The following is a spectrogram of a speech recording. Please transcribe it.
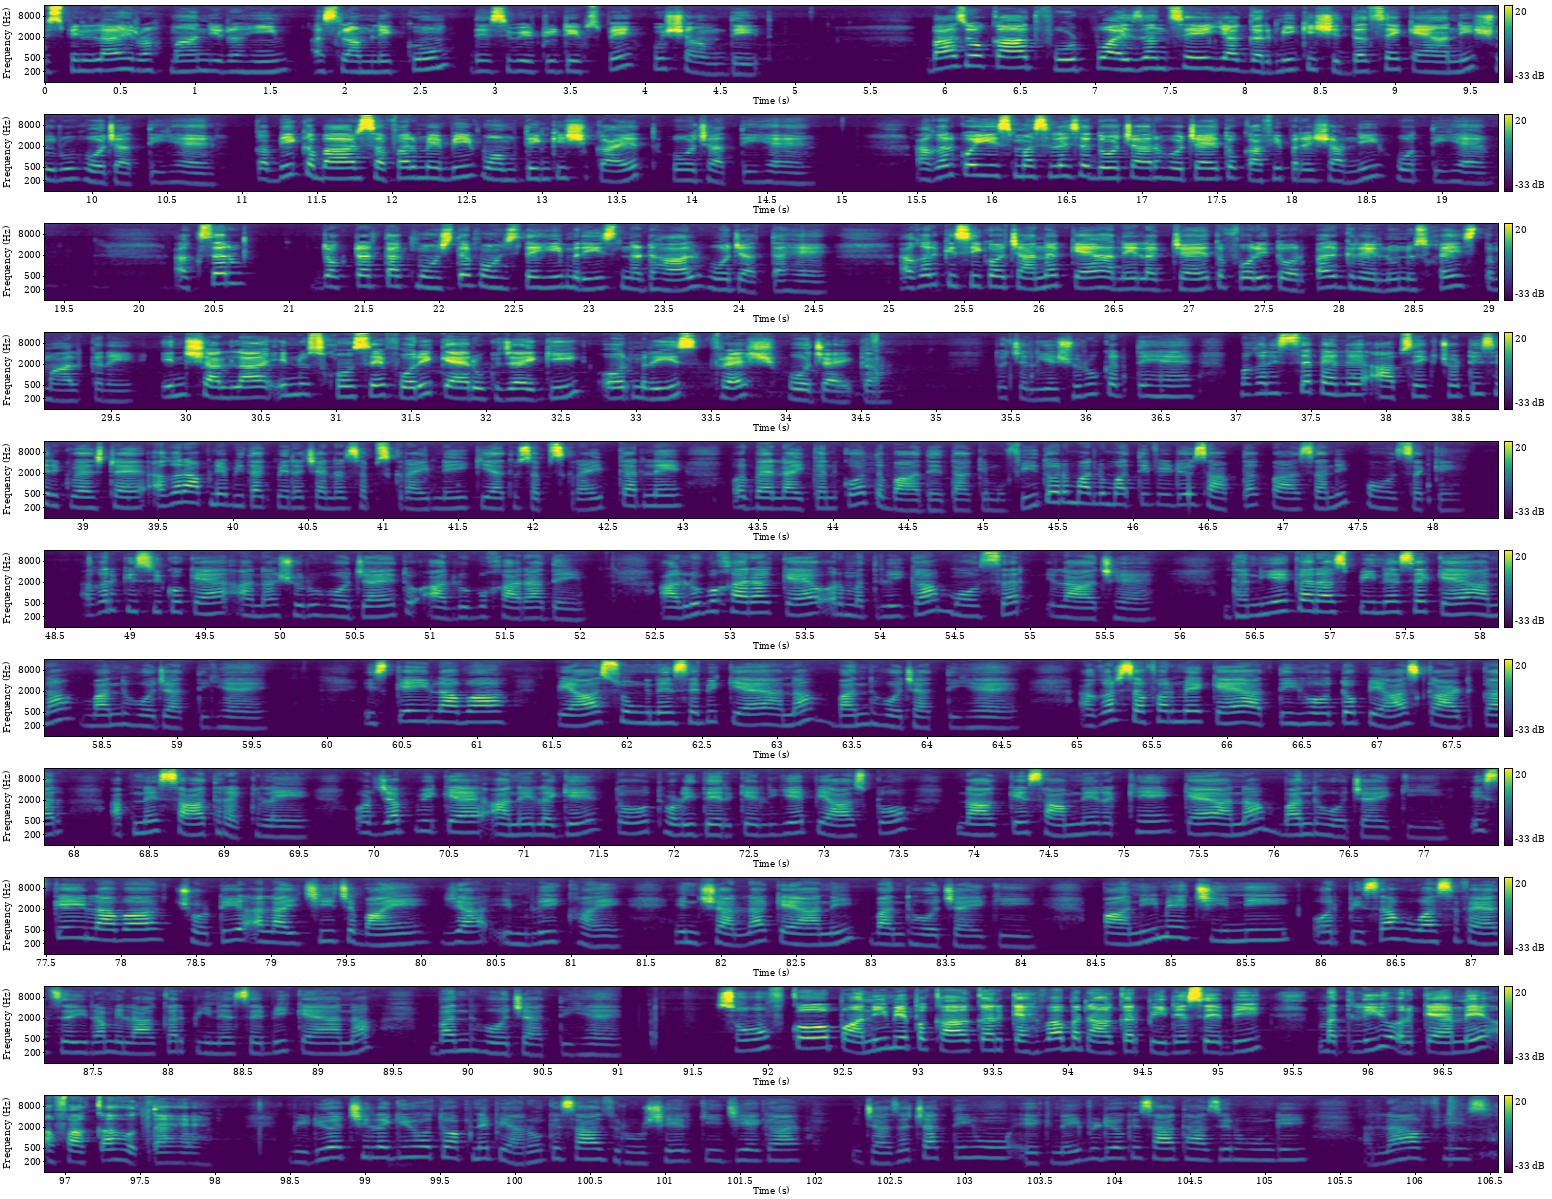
بسم اللہ الرحمن الرحیم۔ السلام علیکم۔ دیسی بیوٹی ٹپس پہ خوش آمدید۔ بعض اوقات فوڈ پوائزن سے یا گرمی کی شدت سے کیانی شروع ہو جاتی ہے۔ کبھی کبھار سفر میں بھی وامٹنگ کی شکایت ہو جاتی ہے۔ اگر کوئی اس مسئلے سے دو چار ہو جائے تو کافی پریشانی ہوتی ہے۔ اکثر ڈاکٹر تک پہنچتے پہنچتے ہی مریض نڈھال ہو جاتا ہے۔ اگر کسی کو اچانک کہہ آنے لگ جائے تو فوری طور پر گھریلو نسخے استعمال کریں۔ انشاءاللہ ان نسخوں سے فوری کہہ رک جائے گی اور مریض فریش ہو جائے گا۔ تو چلیے شروع کرتے ہیں۔ مگر اس سے پہلے آپ سے ایک چھوٹی سی ریکویسٹ ہے۔ اگر آپ نے ابھی تک میرا چینل سبسکرائب نہیں کیا تو سبسکرائب کر لیں اور بیل آئیکن کو دبا دیں تاکہ مفید اور معلوماتی ویڈیوز آپ تک بآسانی پہنچ سکیں۔ اگر کسی کو کہہ آنا شروع ہو جائے تو آلو بخارا دیں۔ آلو بخارا کہہ اور متلی کا مؤثر علاج ہے۔ دھنیے کا رس پینے سے کہہ آنا بند ہو جاتی ہے۔ اس کے علاوہ پیاز سونگھنے سے بھی کہہ آنا بند ہو جاتی ہے۔ اگر سفر میں کہہ آتی ہو تو پیاز کاٹ کر اپنے ساتھ رکھ لیں۔ اور جب بھی کہہ آنے لگے تو تھوڑی دیر کے لیے پیاز کو ناک کے سامنے رکھیں، کہہ آنا بند ہو جائے گی۔ اس کے علاوہ چھوٹی الائچی چبائیں یا املی کھائیں، انشاءاللہ کہہ آنی بند ہو جائے گی۔ پانی میں چینی اور پسا ہوا سفید زیرہ ملا کر پینے سے بھی کہہ آنا بند ہو جاتی ہے۔ سونف کو پانی میں پکا کر قہوہ بنا کر پینے سے بھی متلی اور کہہ میں افاقہ ہوتا ہے۔ ویڈیو اچھی لگی ہو تو اپنے پیاروں کے ساتھ ضرور شیئر کیجیے گا۔ اجازت چاہتی ہوں ایک نئی ویڈیو کے ساتھ حاضر ہوں گی۔ اللہ حافظ۔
